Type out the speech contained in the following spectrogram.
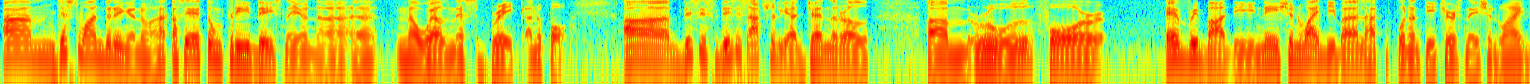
um, just wondering ano ha, kasi itong three days na yon na uh, na wellness break, ano po? Uh, this is this is actually a general um, rule for everybody nationwide, di ba? Lahat po ng teachers nationwide.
